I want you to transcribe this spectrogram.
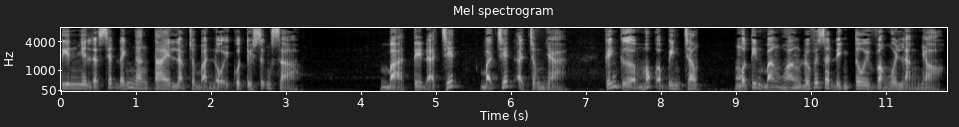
tin như là xét đánh ngang tay Làm cho bà nội của tôi sững sờ. Bà Tê đã chết, Bà chết ở trong nhà. Cánh cửa móc ở bên trong, Một tin bàng hoàng đối với gia đình tôi và ngôi làng nhỏ.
